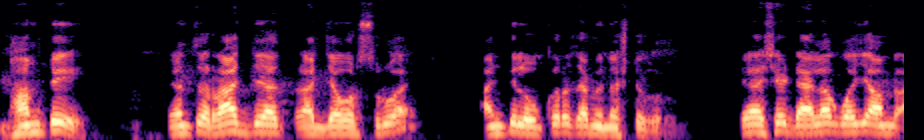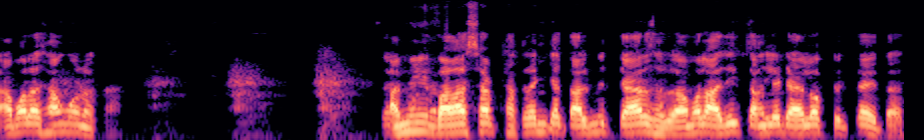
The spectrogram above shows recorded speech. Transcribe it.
भामटे यांचं राज्य राज्यावर सुरू आहे आणि ते लवकरच आम्ही नष्ट करू. हे असे डायलॉग बाजी आम आम्हाला सांगू नका. आम्ही बाळासाहेब ठाकरेंच्या तालमीत तयार झालो. आम्हाला अधिक चांगले डायलॉग फेकता येतात.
